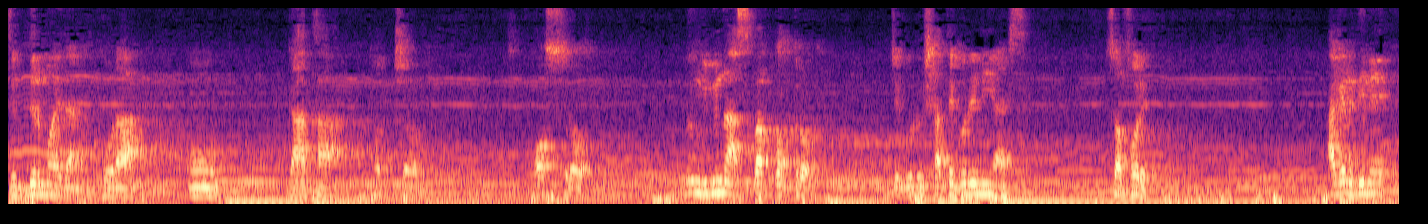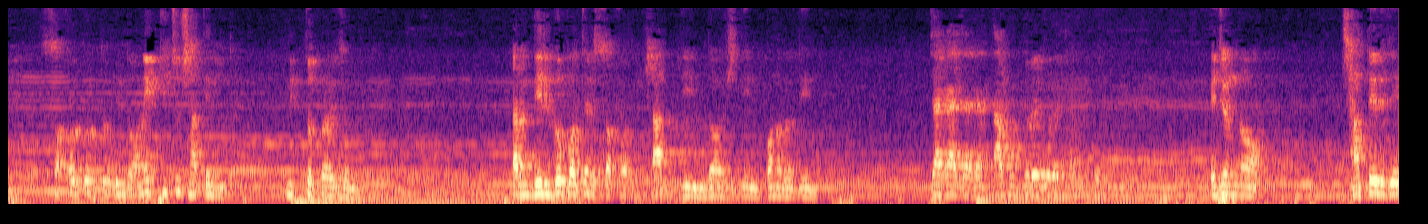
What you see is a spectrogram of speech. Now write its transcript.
যুদ্ধের ময়দানে ঘোড়া, উট, গাধা খচ্চর অস্ত্র এবং বিভিন্ন আসবাবপত্র যেগুলো সাথে করে নিয়ে আসছে সফরে। আগের দিনে সফর করতে কিন্তু অনেক কিছু সাথে নিত, নিত্য প্রয়োজন কারণ দীর্ঘ পথের সফর, সাত দিন, দশ দিন, পনেরো দিন, জায়গায় জায়গায় তাবু করে করে থাকতো। এই জন্য ছাতের যে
